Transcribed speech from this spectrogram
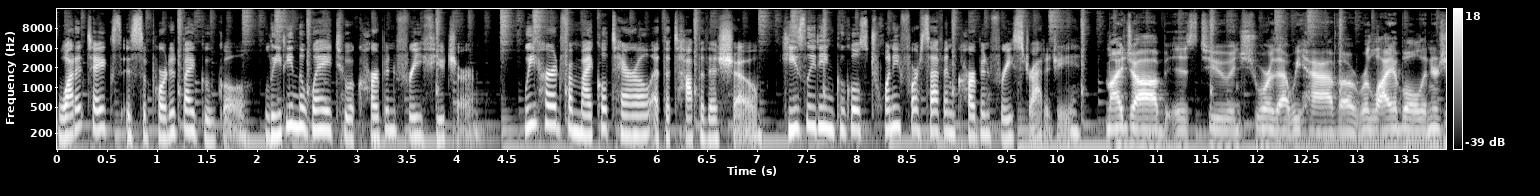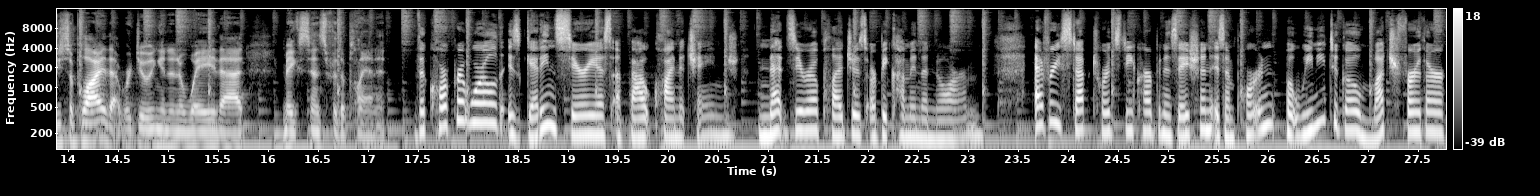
What It Takes is supported by Google, leading the way to a carbon free future. We heard from Michael Terrell at the top of this show. He's leading Google's 24 7 carbon free strategy. My job is to ensure that we have a reliable energy supply, that we're doing it in a way that makes sense for the planet. The corporate world is getting serious about climate change. Net zero pledges are becoming the norm. Every step towards decarbonization is important, but we need to go much further,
